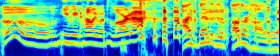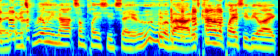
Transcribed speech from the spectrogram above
oh, you mean Hollywood, Florida? I've been to the other Hollywood, and it's really not some place you'd say ooh about. It's kind of a place you'd be like,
